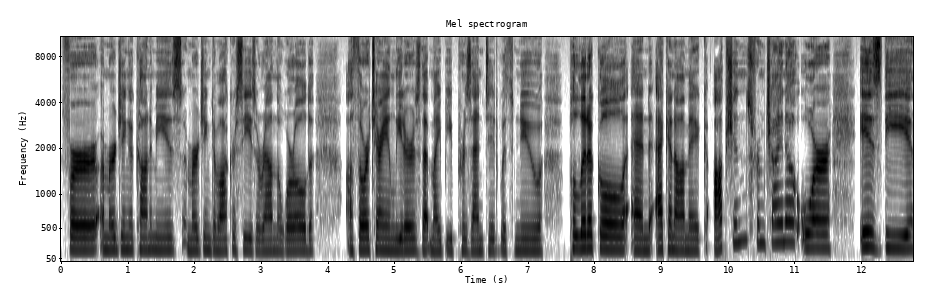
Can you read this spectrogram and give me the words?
for emerging economies, emerging democracies around the world, authoritarian leaders that might be presented with new political and economic options from China? Or is the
